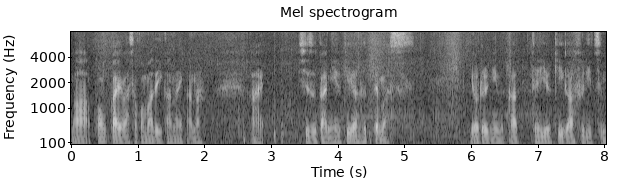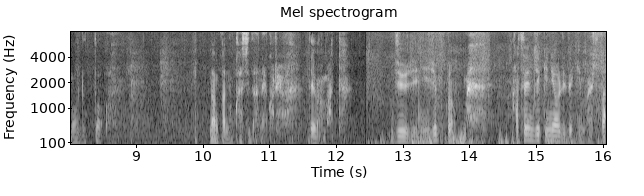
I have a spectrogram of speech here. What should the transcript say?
まあ今回はそこまでいかないかな。はい。静かに雪が降ってます。夜に向かって雪が降り積もると。なんかの歌詞だねこれは。ではまた。10時20分。河川敷に降りてきました。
